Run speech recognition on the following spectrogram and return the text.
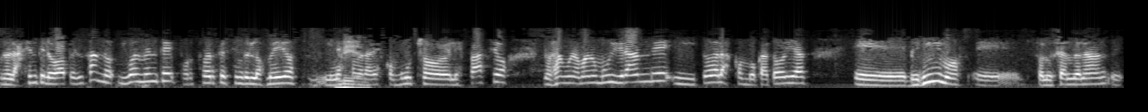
bueno, la gente lo va pensando. Igualmente, por suerte, siempre los medios, y en agradezco mucho el espacio, nos dan una mano muy grande y todas las convocatorias eh, venimos eh, solucionándola, eh,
